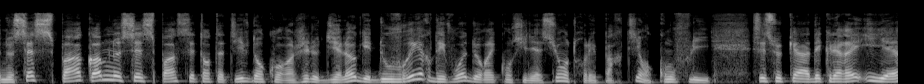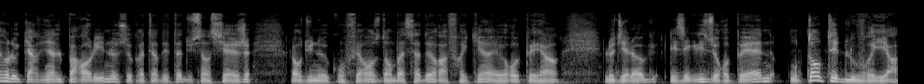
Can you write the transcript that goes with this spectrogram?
ne cesse pas, comme ne cesse pas ces tentatives d'encourager le dialogue et d'ouvrir des voies de réconciliation entre les parties en conflit. C'est ce qu'a déclaré hier le cardinal Paroline, le secrétaire d'État du Saint-Siège, lors d'une conférence d'ambassadeurs africains et européens. Le dialogue, les églises européennes ont tenté de l'ouvrir.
